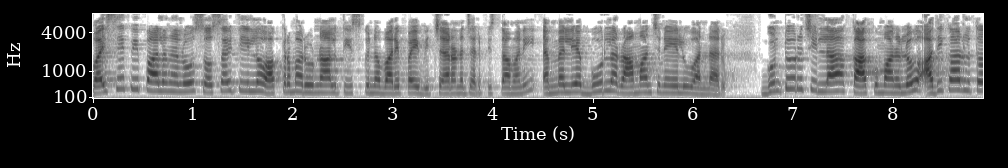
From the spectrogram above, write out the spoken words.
వైసీపీ పాలనలో సొసైటీల్లో అక్రమ రుణాలు తీసుకున్న వారిపై విచారణ జరిపిస్తామని ఎమ్మెల్యే బూర్ల రామాంజనేయులు అన్నారు. గుంటూరు జిల్లా కాకుమానులో అధికారులతో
